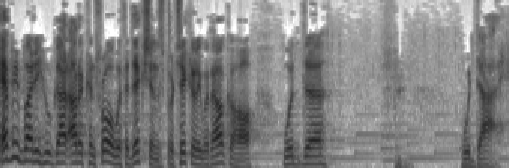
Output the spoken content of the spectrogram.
everybody who got out of control with addictions, particularly with alcohol, would uh, would die.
